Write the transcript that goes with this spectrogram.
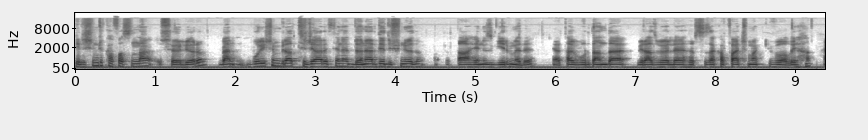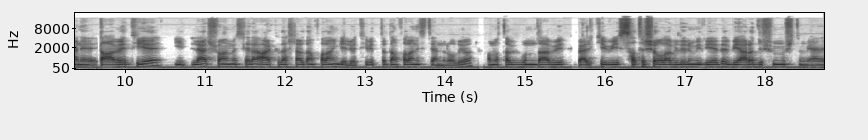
girişimci kafasından söylüyorum. Ben bu işin biraz ticaretine döner diye düşünüyordum. Daha henüz girmedi. Ya tabii buradan da biraz böyle hırsıza kapı açmak gibi oluyor. Hani davetiyeler şu an mesela arkadaşlardan falan geliyor. Twitter'dan falan isteyenler oluyor. Ama tabii bunun daha bir belki bir satışı olabilir mi diye de bir ara düşünmüştüm. Yani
